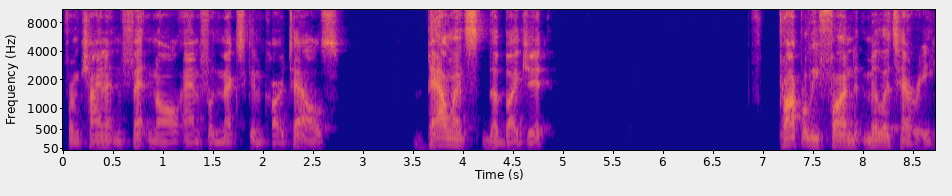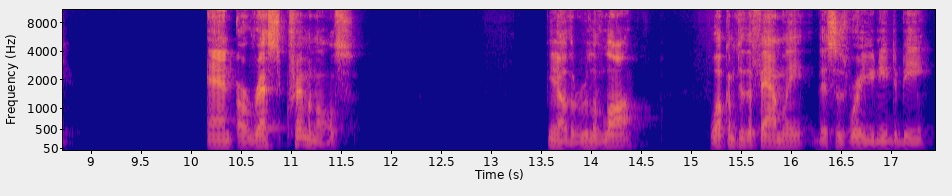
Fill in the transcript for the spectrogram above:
from China and fentanyl and from Mexican cartels, balance the budget, properly fund military, and arrest criminals. You know, the rule of law. Welcome to the family. This is where you need to be.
